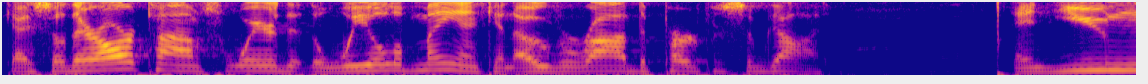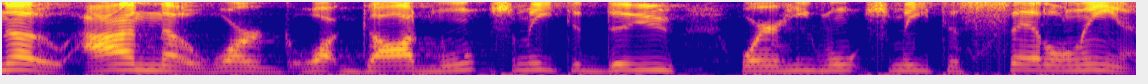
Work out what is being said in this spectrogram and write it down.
Okay, so there are times where that the will of man can override the purpose of God. And you know, I know where, what God wants me to do, where He wants me to settle in.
